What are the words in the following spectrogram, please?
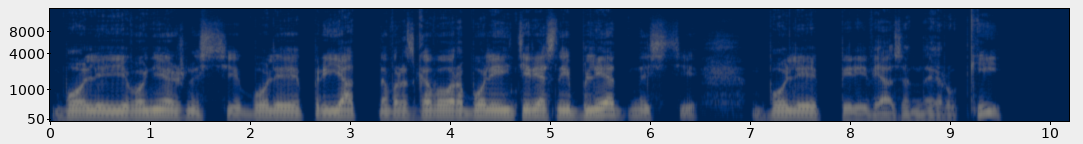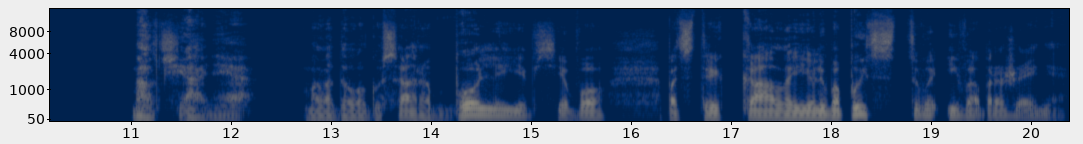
более его нежности, более приятного разговора, более интересной бледности, более перевязанной руки, молчание молодого гусара более всего – подстрекало ее любопытство и воображение.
